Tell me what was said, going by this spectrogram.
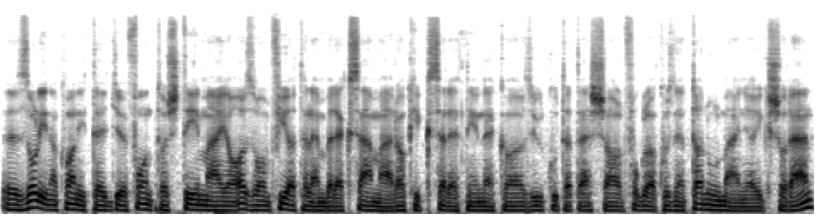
Zolinak van itt egy fontos témája azon fiatal emberek számára, akik szeretnének az űrkutatással foglalkozni a tanulmányaik során.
